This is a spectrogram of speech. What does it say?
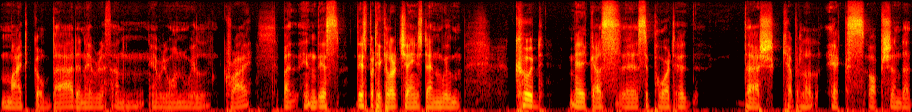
might go bad and everything everyone will cry. But in this this particular change then will could make us uh, support a dash capital X option that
